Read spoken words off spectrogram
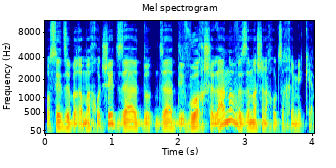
עושים את זה ברמה חודשית, זה, הד... זה הדיווח שלנו וזה מה שאנחנו צריכים מכם.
